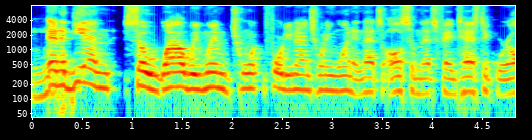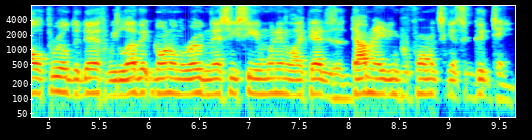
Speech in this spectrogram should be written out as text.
Mm-hmm. And again, so while we win 49 21, and that's awesome, that's fantastic. We're all thrilled to death. We love it. Going on the road in the SEC and winning like that is a dominating performance against a good team,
